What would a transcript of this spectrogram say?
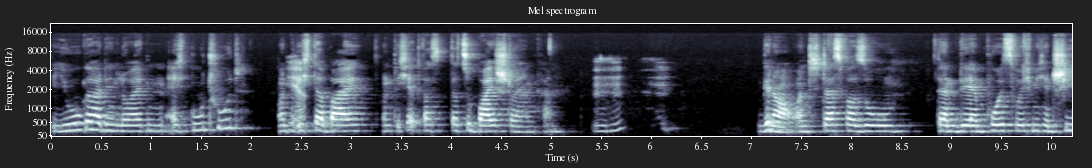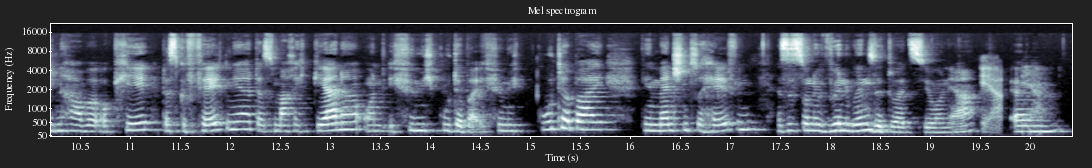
Yoga den Leuten echt gut tut und ja. ich dabei und ich etwas dazu beisteuern kann. Mhm. Genau, und das war so dann der Impuls, wo ich mich entschieden habe, okay, das gefällt mir, das mache ich gerne und ich fühle mich gut dabei. Ich fühle mich gut dabei, den Menschen zu helfen. Es ist so eine Win-Win-Situation, ja. ja, ähm,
